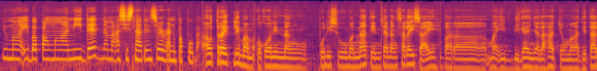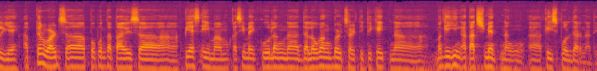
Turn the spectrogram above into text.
yung mga iba pang mga needed na ma-assist natin, sir, ano pa po ba? Outrightly ma'am, kukunin ng policewoman natin siya ng salaysay para maibigay niya lahat yung mga detalye. Afterwards, ah, pupunta tayo sa PSA ma'am kasi may kulang na dalawang birth certificate na magiging attachment ng ah, case folder natin.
